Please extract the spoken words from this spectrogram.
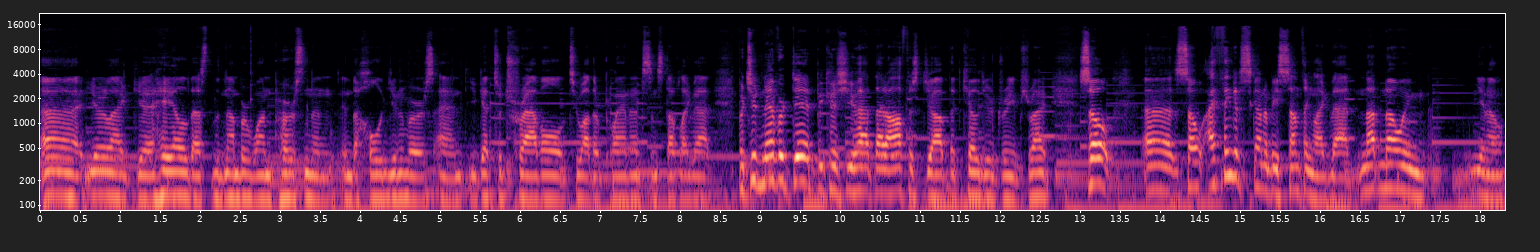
uh, you're like uh, hailed as the number one person in, in the whole universe and you get to travel to other planets and stuff like that. But you never did because you had that office job that killed your dreams right? So uh, so i think it's gonna be something like that. Not knowing you know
